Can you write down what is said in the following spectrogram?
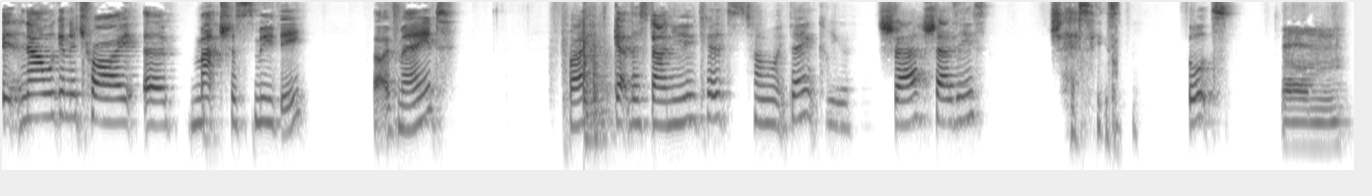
Now we're going to try a matcha smoothie that I've made. Right, get this down, you kids. Tell me what you think. Share, sharesies. Jesse's. Thoughts? Um,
